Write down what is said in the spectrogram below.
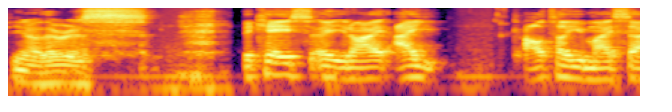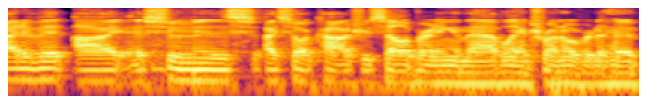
you know there was the case. Uh, you know, I, I I'll tell you my side of it. I as soon as I saw Kadri celebrating in the Avalanche run over to him,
